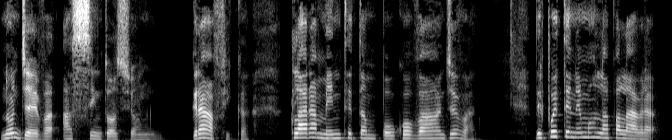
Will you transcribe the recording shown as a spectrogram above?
no lleva acentuación gráfica, claramente tampoco va a llevar. Después tenemos la palabra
